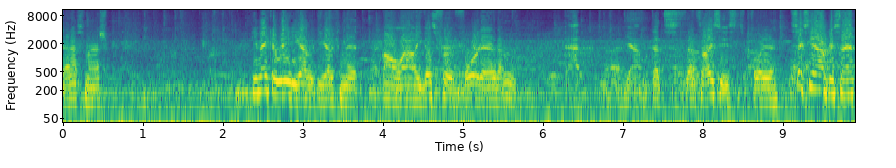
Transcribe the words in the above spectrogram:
that F smash. You make a read, you got you got to commit. Oh wow, he goes for a forward air. That was that. Yeah, that's that's icy for you. Sixty-nine percent.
